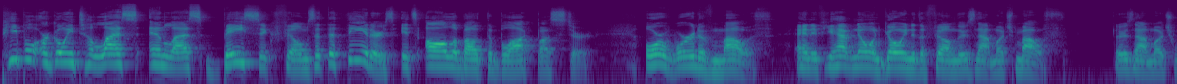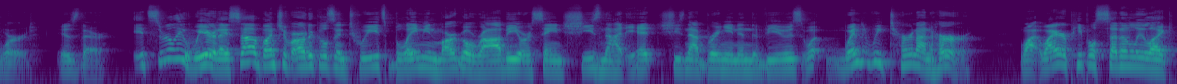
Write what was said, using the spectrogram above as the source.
people are going to less and less basic films at the theaters. It's all about the blockbuster or word of mouth. And if you have no one going to the film, there's not much mouth. There's not much word, is there? It's really weird. I saw a bunch of articles and tweets blaming Margot Robbie or saying she's not it, she's not bringing in the views. What, when did we turn on her? Why, why are people suddenly like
